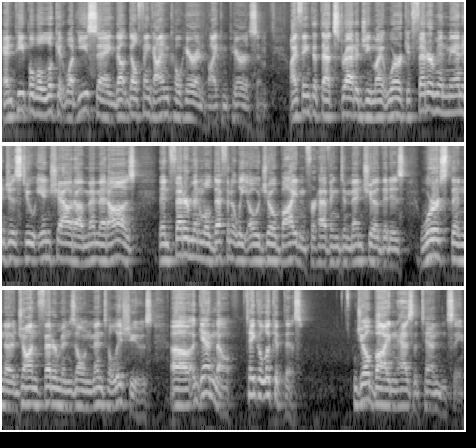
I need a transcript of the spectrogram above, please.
and people will look at what he's saying, they'll, they'll think I'm coherent by comparison. I think that that strategy might work. If Fetterman manages to inch out uh, Mehmet Oz, then Fetterman will definitely owe Joe Biden for having dementia that is worse than uh, John Fetterman's own mental issues. Uh, again, though, take a look at this. Joe Biden has the tendency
